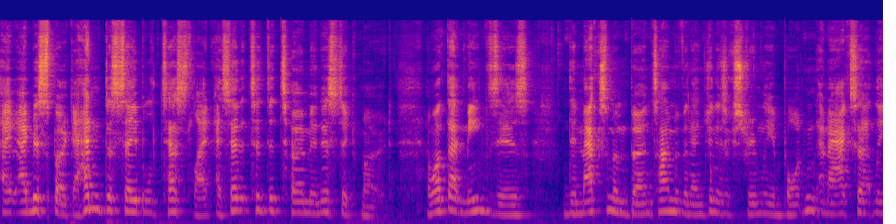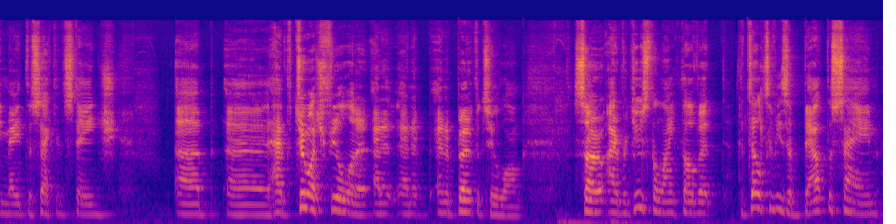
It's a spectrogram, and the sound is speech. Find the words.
I, I misspoke. I hadn't disabled TestFlight. I set it to deterministic mode. And what that means is the maximum burn time of an engine is extremely important, and I accidentally made the second stage uh, uh, have too much fuel in it and, it, and it and it burnt for too long. So I reduced the length of it. The delta V is about the same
